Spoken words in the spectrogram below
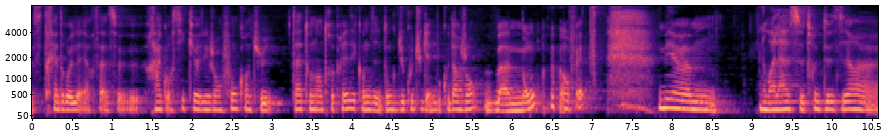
c'est très drôlaire, ça, ce raccourci que les gens font quand tu as ton entreprise et qu'on dit donc du coup tu gagnes beaucoup d'argent. Bah non, en fait. Mais euh, voilà, ce truc de se dire euh,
